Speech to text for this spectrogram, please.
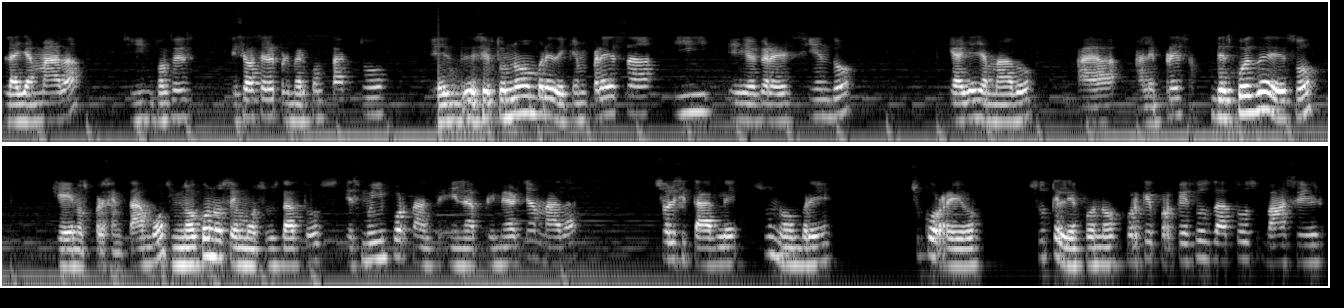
la llamada, ¿sí? Entonces, ese va a ser el primer contacto, eh, decir tu nombre, de qué empresa y eh, agradeciendo que haya llamado a, la empresa. Después de eso, que nos presentamos, no conocemos sus datos, es muy importante en la primera llamada solicitarle su nombre, su correo, su teléfono. ¿Por qué? Porque esos datos van a ser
